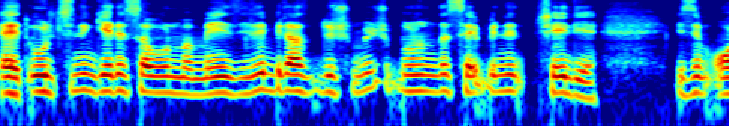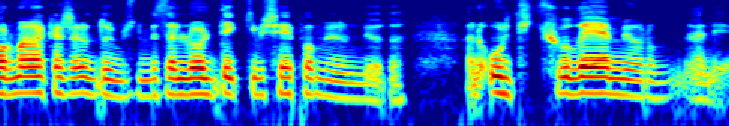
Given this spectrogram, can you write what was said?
Evet ultisinin geri savurma menzili biraz düşmüş. Bunun da sebebini şey diye bizim orman arkadaşları duymuştum. Mesela LoL'deki gibi şey yapamıyorum diyordu. Hani ulti Q'layamıyorum. Yani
